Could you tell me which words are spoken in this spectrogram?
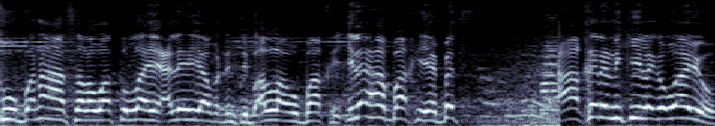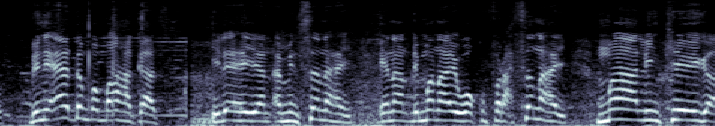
suubanaha salawaatullaahi calayhi yaaba dhintayba allahu baaqi ilaaha baaqi ee bes. Aakhira ninkii laga waayo bini aadamba ma aha kaas. Ilaahayaan aaminsanahay inaan dhimanayo waa ku faraxsanahay. Maalinkayga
